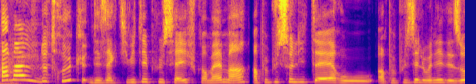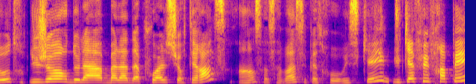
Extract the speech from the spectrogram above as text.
pas mal trucs, des activités plus safe quand même, hein, un peu plus solitaires ou un peu plus éloignées des autres, du genre de la balade à poil sur terrasse, hein, ça ça va, c'est pas trop risqué, du café frappé,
